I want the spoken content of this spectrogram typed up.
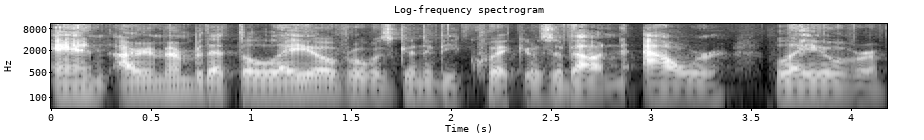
And I remember that the layover was going to be quick. It was about an hour layover.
